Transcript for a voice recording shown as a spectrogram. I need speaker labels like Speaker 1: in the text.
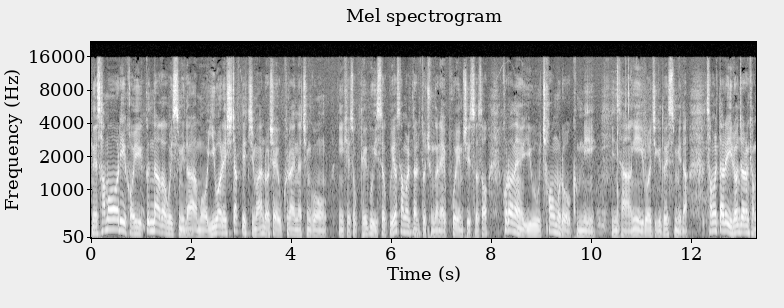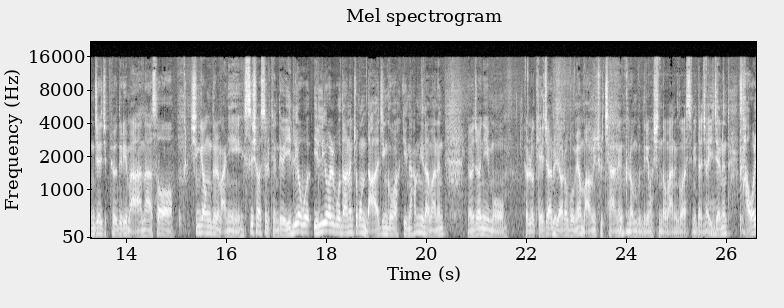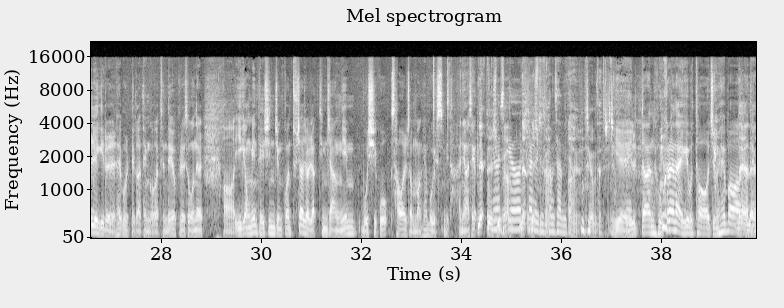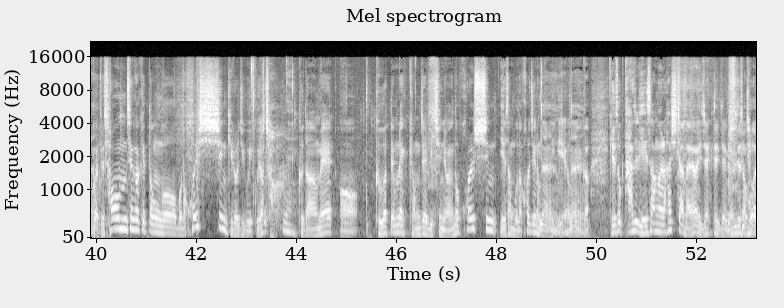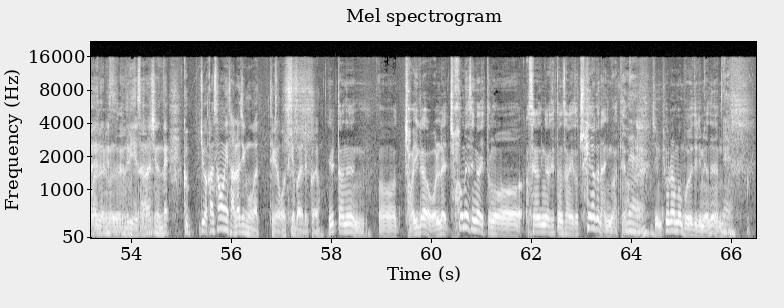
Speaker 1: 네, 3월이 거의 끝나가고 있습니다. 뭐 2월에 시작됐지만 러시아의 우크라이나 침공이 계속 되고 있었고요. 3월 달에 또 중간에 FOMC 있어서 코로나 이후 처음으로 금리 인상이 이루어지기도 했습니다. 3월 달에 이런저런 경제 지표들이 많아서 신경들 많이 쓰셨을 텐데요. 1, 2월, 1, 2월보다는 조금 나아진 것 같기는 합니다만은 여전히 뭐 별로 계좌를 열어보면 마음이 좋지 않은 그런 분들이 훨씬 더 많은 것 같습니다. 자, 이제는 4월 얘기를 해볼 때가 된 것 같은데요. 그래서 오늘 어, 이경민 대신증권 투자전략팀장님 모시고 4월 전망 해 보겠습니다. 안녕하세요.
Speaker 2: 네, 안녕하십니까.
Speaker 3: 안녕하세요.
Speaker 2: 네,
Speaker 3: 시간 내주셔서
Speaker 2: 안녕하십니까.
Speaker 3: 감사합니다.
Speaker 2: 아유, 제가 감사드리죠.
Speaker 1: 예, 일단 우크라이나 얘기부터 좀 해봐야
Speaker 2: 네,
Speaker 1: 될
Speaker 2: 네.
Speaker 1: 것 같아요. 처음 생각했던 것보다 훨씬 길어지고 있고요.
Speaker 2: 그렇죠.
Speaker 3: 네.
Speaker 1: 그 다음에 어 그것 때문에 경제에 미친 영향도 훨씬 예상보다 커지는
Speaker 2: 네,
Speaker 1: 분위기예요.
Speaker 2: 네.
Speaker 1: 그러니까 계속 다들 예상을 하시잖아요. 이제 이제 경제 전문가
Speaker 2: 맞아요,
Speaker 1: 애널리스트분들이
Speaker 2: 맞아요.
Speaker 1: 예상을
Speaker 2: 네.
Speaker 1: 하시는데 그 약간 상황이 달라진 것 같아요. 어떻게 봐야 될까요?
Speaker 2: 일단은 어 저희가 원래 처음에 생각했던 거 생각했던 상황에서 최악은 아닌 것 같아요.
Speaker 3: 네.
Speaker 2: 지금 표를 한번 보여드리면은
Speaker 3: 네.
